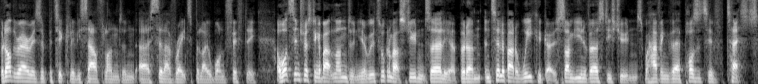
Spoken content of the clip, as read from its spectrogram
But other areas of particularly South London uh, still have rates below 150. Uh, what's interesting about London, you know, we were talking about students earlier, but um, until about a week ago, some university students were having their positive tests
